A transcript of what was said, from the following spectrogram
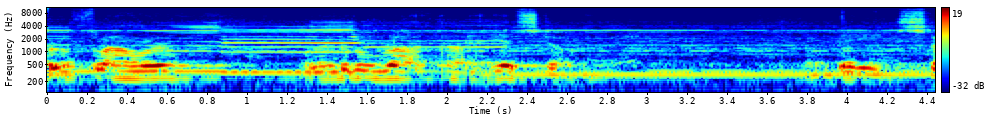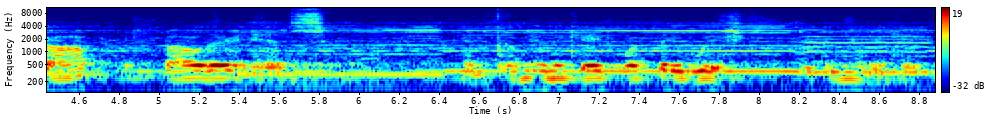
or a flower a little rock on a headstone. And they stop and bow their heads and communicate what they wish to communicate.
